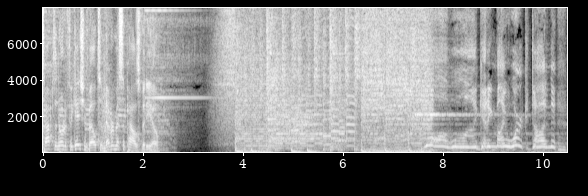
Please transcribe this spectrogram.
Tap the notification bell to never miss a Pals video. Oh, getting my work done.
